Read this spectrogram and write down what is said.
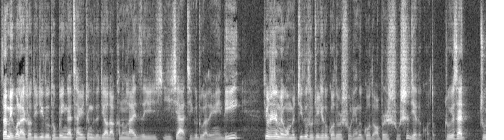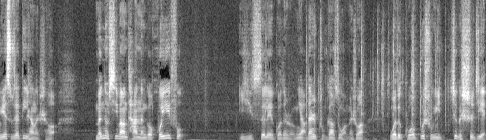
在美国来说，对基督徒不应该参与政治的教导，可能来自于以下几个主要的原因：第一，就是认为我们基督徒追求的国度是属灵的国度，而不是属世界的国度。主要在。主耶稣在地上的时候，门徒希望他能够恢复以色列国的荣耀，但是主告诉我们说：“我的国不属于这个世界。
